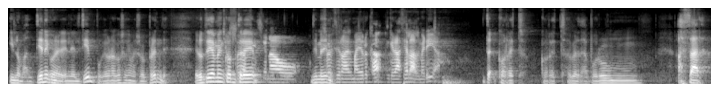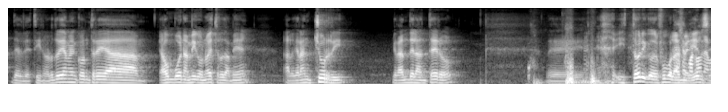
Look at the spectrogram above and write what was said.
Y lo mantiene con el, en el tiempo, que es una cosa que me sorprende. El otro día me encontré. Yo soy aficionado, dime, dime. aficionado al Mallorca gracias a la Almería. Correcto, correcto, es verdad. Por un azar del destino. El otro día me encontré a, a un buen amigo nuestro también, al gran Churri, gran delantero, eh, histórico del fútbol almeriense.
